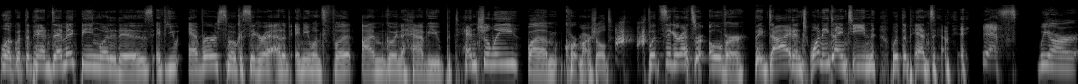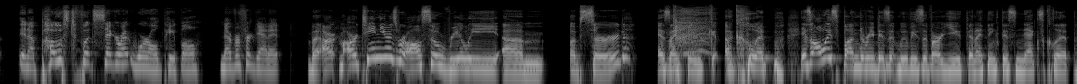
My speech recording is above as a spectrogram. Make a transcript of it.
Look, with the pandemic being what it is, if you ever smoke a cigarette out of anyone's foot, I'm going to have you potentially um, court martialed. foot cigarettes are over. They died in 2019 with the pandemic. Yes. We are in a post foot cigarette world, people. Never forget it. But our our teen years were also really um, absurd. As I think a clip, it's always fun to revisit movies of our youth, and I think this next clip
